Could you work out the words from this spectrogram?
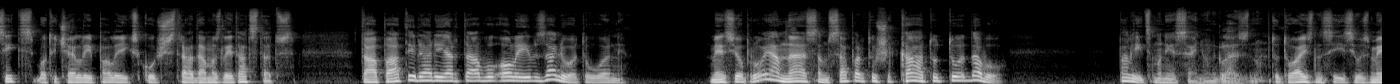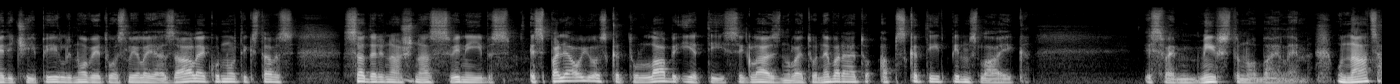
cits Botičēlī palīgs, kurš strādā mazliet atstatus. Tāpat ir arī ar tavu olīvu zaļo toni. Mēs joprojām neesam sapratuši, kā tu to dabū. Palīdz man iesaiņot gleznu. Tu to aiznesīsi uz mediķī pīli, novietos lielajā zālē, kur notiks tavas sadarināšanās svinības. Es paļaujos, ka tu labi ietīsi gleznu, lai to nevarētu apskatīt pirms laika. Es vai mirstu no bailēm, un nāca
